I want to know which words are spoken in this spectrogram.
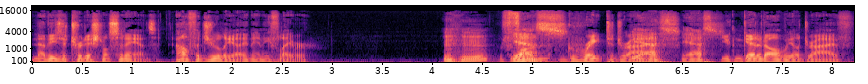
Now these are traditional sedans. Alfa Giulia in any flavor. mm-hmm. Fun, Yes. great to drive. Yes. Yes. You can get it all wheel drive,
